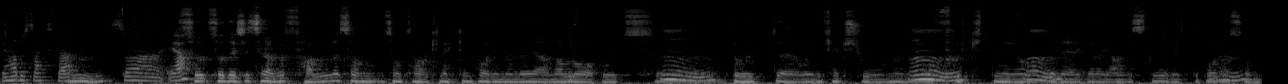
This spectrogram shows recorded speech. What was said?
Det har du sagt før. Mm. Så ja. Så, så det er ikke selve fallet som, som tar knekken på dem, men det er gjerne lovbruddet Mm. og infeksjonen Mm. og frykten i å Mm. bevege deg, angsten i det etterpå, da, Mm. som,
